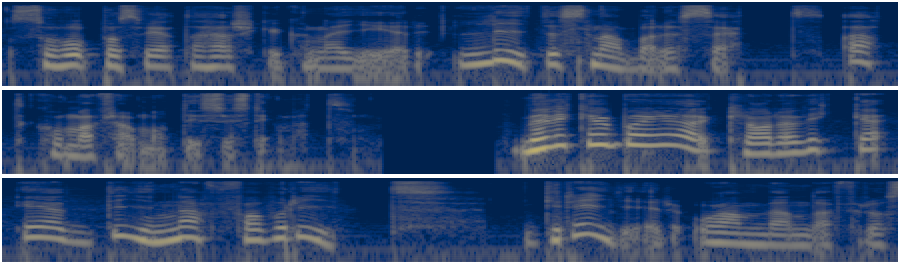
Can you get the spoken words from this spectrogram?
så hoppas vi att det här ska kunna ge er lite snabbare sätt att komma framåt i systemet. Men vi kan börja Klara, vilka är dina favoritgrejer att använda för att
